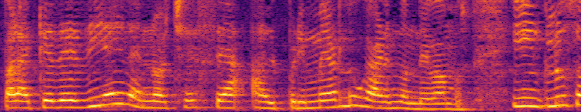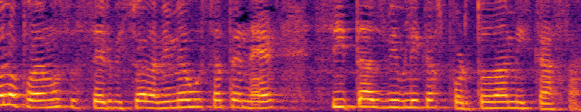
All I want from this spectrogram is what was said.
para que de día y de noche sea al primer lugar en donde vamos. E incluso lo podemos hacer visual. A mí me gusta tener citas bíblicas por toda mi casa,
